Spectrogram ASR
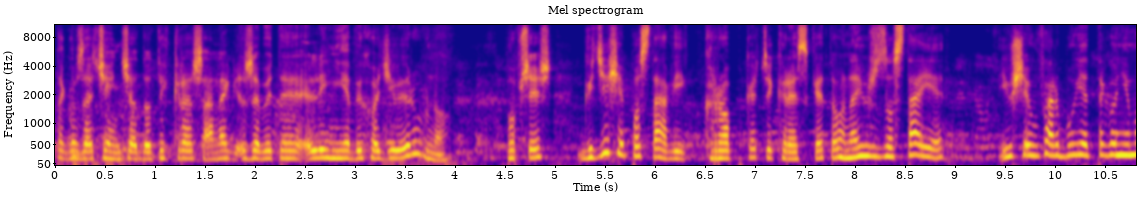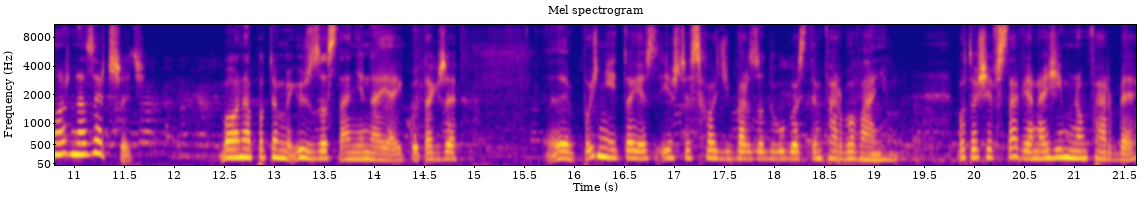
tego zacięcia do tych kraszanek, żeby te linie wychodziły równo. Bo przecież gdzie się postawi kropkę czy kreskę, to ona już zostaje, już się ufarbuje, tego nie można zetrzeć, bo ona potem już zostanie na jajku. Także y, później to jest, jeszcze schodzi bardzo długo z tym farbowaniem, bo to się wstawia na zimną farbę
